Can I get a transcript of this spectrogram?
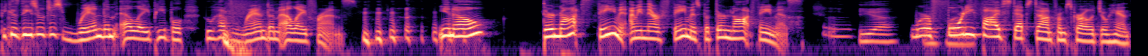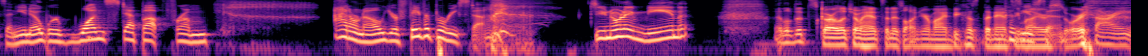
because these are just random LA people who have random LA friends. You know? They're not famous. I mean, they're famous, but they're not famous. Yeah. We're 45 steps down from Scarlett Johansson. You know, we're one step up from, I don't know, your favorite barista. Do you know what I mean? I love that Scarlett Johansson is on your mind because of the Nancy you Meyers said- story. Sorry.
